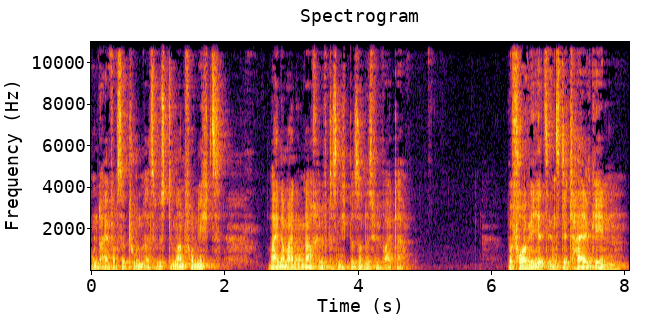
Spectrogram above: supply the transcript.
und einfach so tun, als wüsste man von nichts. Meiner Meinung nach hilft es nicht besonders viel weiter. Bevor wir jetzt ins Detail gehen,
